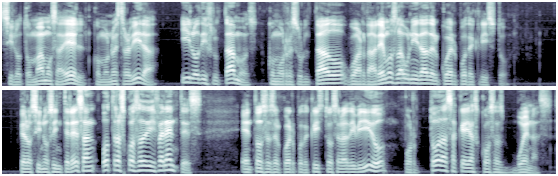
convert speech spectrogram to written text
Si lo tomamos a Él como nuestra vida y lo disfrutamos, como resultado guardaremos la unidad del cuerpo de Cristo. Pero si nos interesan otras cosas diferentes, entonces el cuerpo de Cristo será dividido por todas aquellas cosas buenas,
